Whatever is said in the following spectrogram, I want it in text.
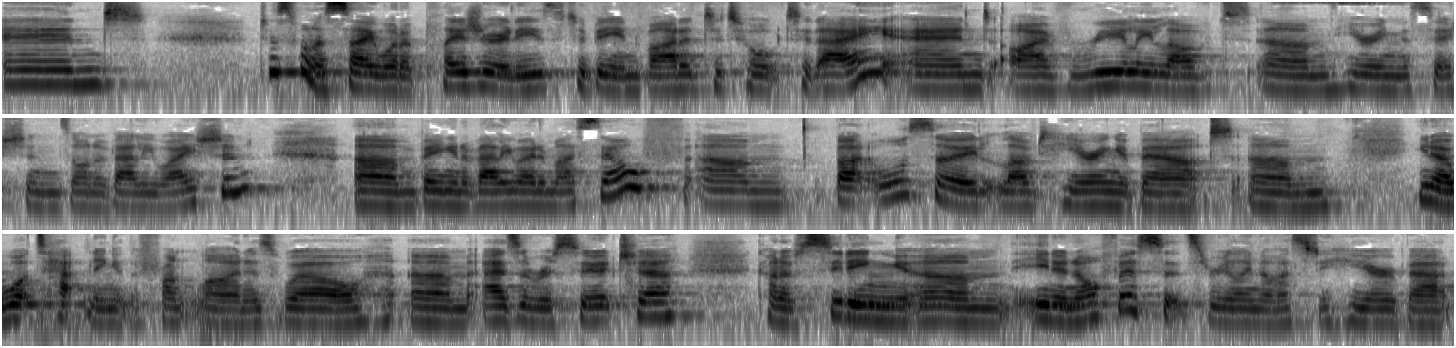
And just want to say what a pleasure it is to be invited to talk today, and I've really loved um, hearing the sessions on evaluation, um, being an evaluator myself, um, but also loved hearing about, um, you know, what's happening at the front line as well. Um, as a researcher, kind of sitting um, in an office, it's really nice to hear about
